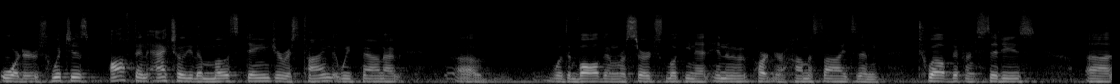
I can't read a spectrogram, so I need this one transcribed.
orders, which is often actually the most dangerous time that we found, I uh, was involved in research looking at intimate partner homicides in 12 different cities uh,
